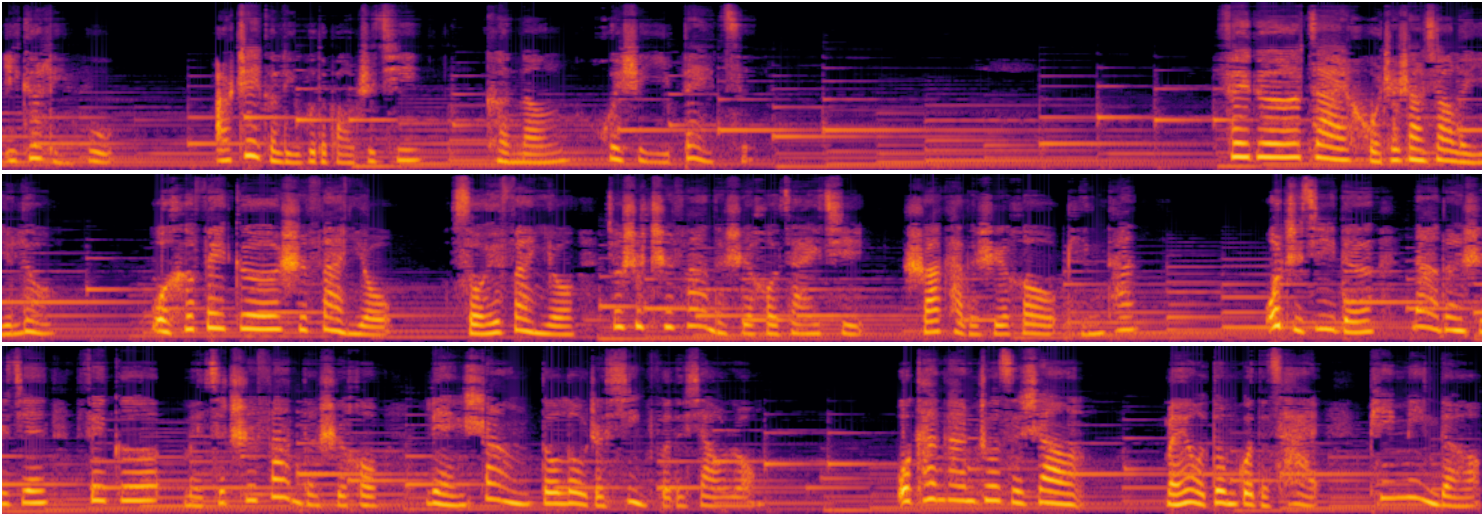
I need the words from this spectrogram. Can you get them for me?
一个礼物，而这个礼物的保质期可能会是一辈子。飞哥在火车上笑了一路。我和飞哥是饭友，所谓饭友就是吃饭的时候在一起，刷卡的时候平摊。我只记得那段时间，飞哥每次吃饭的时候脸上都露着幸福的笑容。我看看桌子上没有动过的菜，拼命的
